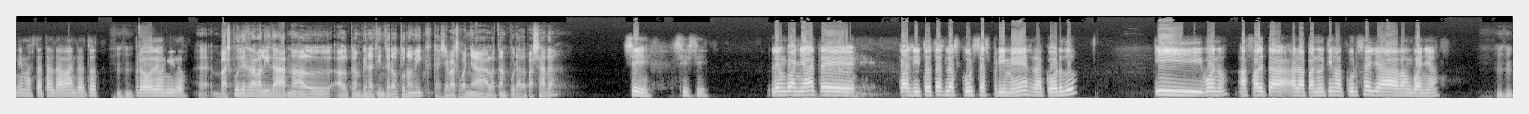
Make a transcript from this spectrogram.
ni hem estat al davant del tot, uh mhm. -huh. però déu nhi eh, Vas poder revalidar el, el campionat interautonòmic, que ja vas guanyar la temporada passada? Sí, sí, sí. L'hem guanyat eh, quasi totes les curses primer, recordo, i bueno, a falta a la penúltima cursa ja vam guanyar. Uh -huh.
